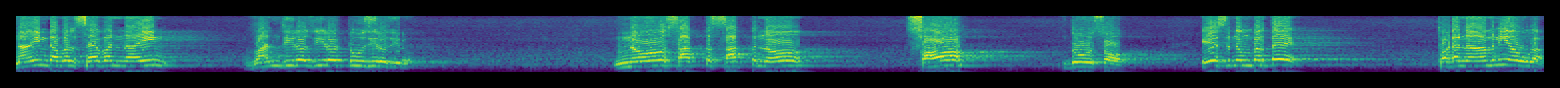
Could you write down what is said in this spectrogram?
9779100200 9779 100 200 ਇਸ ਨੰਬਰ ਤੇ ਤੁਹਾਡਾ ਨਾਮ ਨਹੀਂ ਆਊਗਾ।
